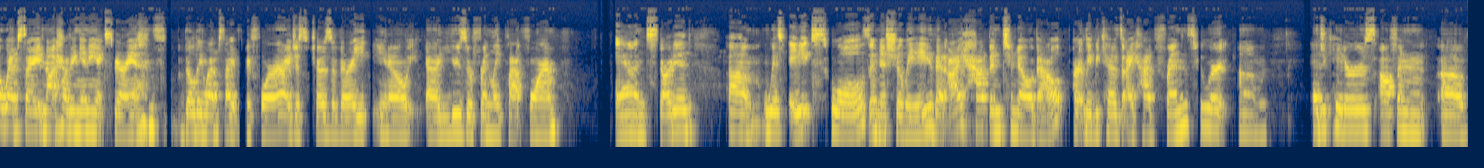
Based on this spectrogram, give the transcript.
a website, not having any experience building websites before. I just chose a very, you know, uh, user friendly platform and started um, with eight schools initially that I happened to know about, partly because I had friends who were um, educators, often uh,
